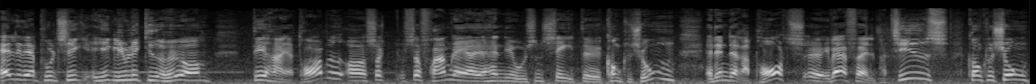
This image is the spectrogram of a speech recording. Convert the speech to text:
alt det der politik, I ikke livligt gider høre om, det har jeg droppet, og så, så fremlægger han jo sådan set øh, konklusionen af den der rapport, øh, i hvert fald partiets konklusion,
